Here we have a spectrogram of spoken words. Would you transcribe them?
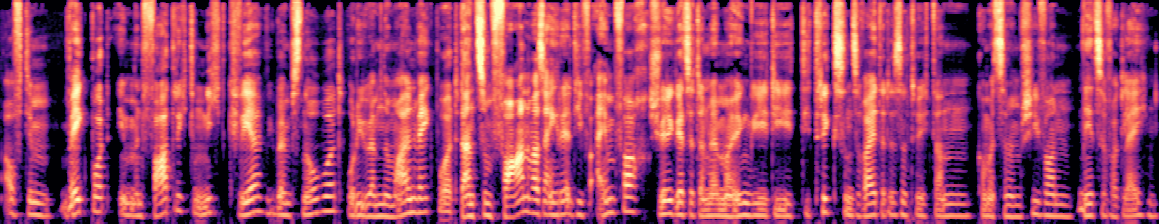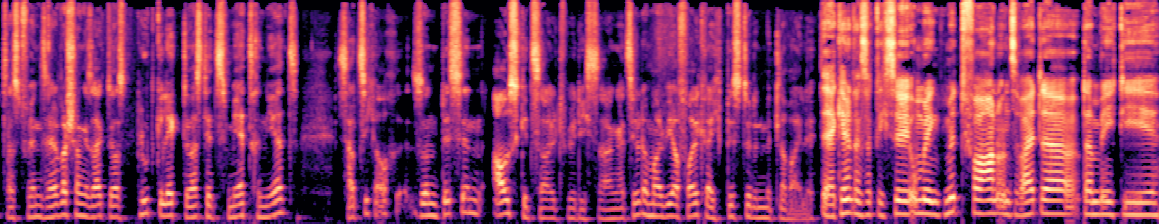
auf dem Wakeboard eben in Fahrtrichtung, nicht quer, wie beim Snowboard oder wie beim normalen Wakeboard. Dann zum Fahren war es eigentlich relativ einfach. Schwierig wird es dann, wenn man irgendwie die, die Tricks und so weiter, das ist natürlich dann, kommen wir jetzt mit dem Skifahren nicht zu vergleichen. Du hast vorhin selber schon gesagt, du hast Blut geleckt, du hast jetzt mehr trainiert. Es hat sich auch so ein bisschen ausgezahlt, würde ich sagen. Erzähl doch mal, wie erfolgreich bist du denn mittlerweile? Der Kevin hat gesagt, ich soll unbedingt mitfahren und so weiter. Dann bin ich die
